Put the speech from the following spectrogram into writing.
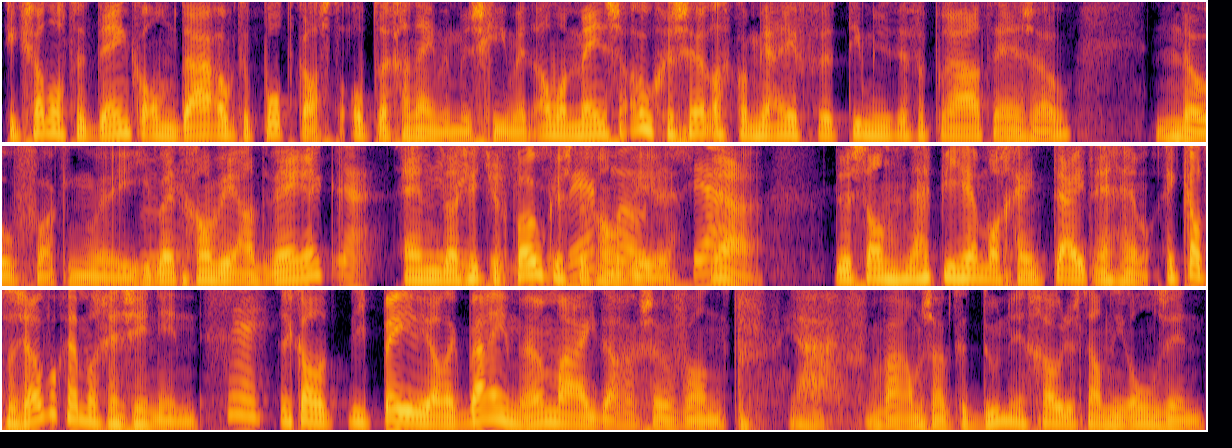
ik zat nog te denken om daar ook de podcast op te gaan nemen misschien. Met allemaal mensen. Oh gezellig, kom jij even tien minuten even praten en zo. No fucking way. Je bent gewoon weer aan het werk. Ja, En daar zit je focus er zijn gewoon weer. ja. Dus dan heb je helemaal geen tijd en helemaal... Ik had er zelf ook helemaal geen zin in. Nee. Dus ik had het- die peli had ik bij me, maar ik dacht ook zo van, pff, ja, waarom zou ik dat doen in godesnaam die onzin?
